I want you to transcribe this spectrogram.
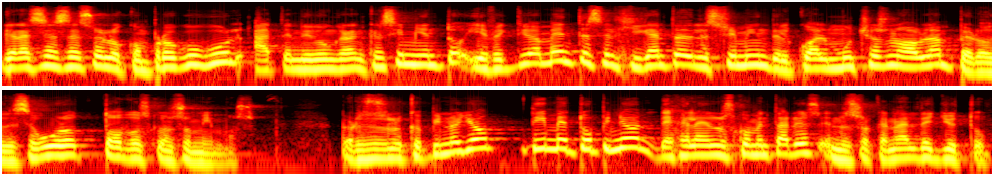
gracias a eso lo compró Google, ha tenido un gran crecimiento y efectivamente es el gigante del streaming del cual muchos no hablan, pero de seguro todos consumimos. Pero eso es lo que opino yo. Dime tu opinión, déjala en los comentarios en nuestro canal de YouTube.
